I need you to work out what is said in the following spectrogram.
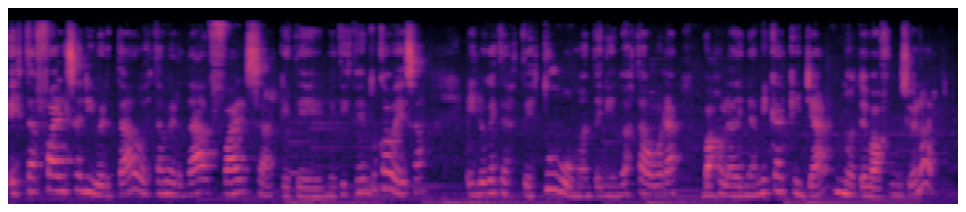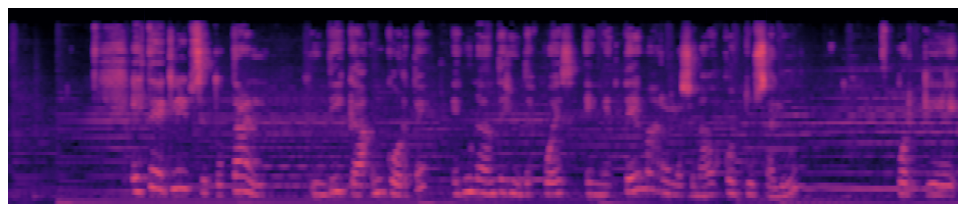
esta falsa libertad o esta verdad falsa que te metiste en tu cabeza es lo que te, estuvo manteniendo hasta ahora bajo la dinámica que ya no te va a funcionar. Este eclipse total indica un corte, es un antes y un después en temas relacionados con tu salud, porque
